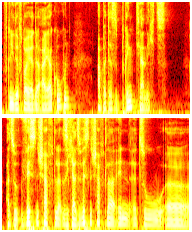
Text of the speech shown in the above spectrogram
Friede, Freude, der Eierkuchen, aber das bringt ja nichts. Also Wissenschaftler, sich als Wissenschaftler in, äh, zu, äh,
